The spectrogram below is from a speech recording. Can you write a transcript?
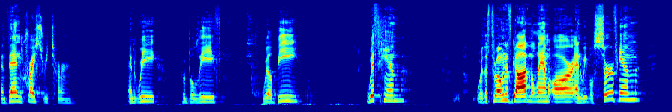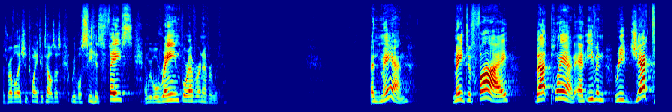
and then Christ's return. And we who believe will be with him where the throne of God and the Lamb are, and we will serve him. As Revelation 22 tells us, we will see his face and we will reign forever and ever with him. And man may defy that plan and even reject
